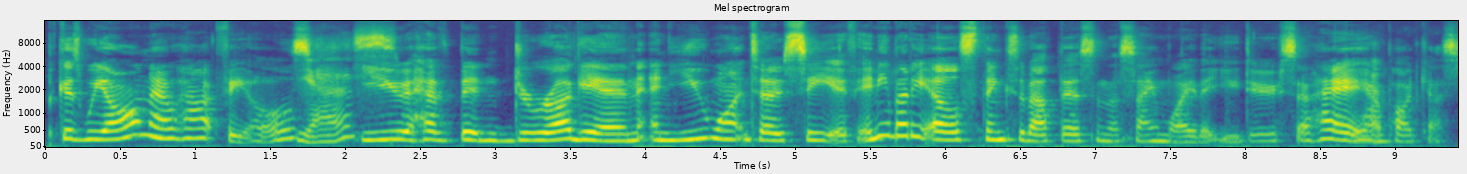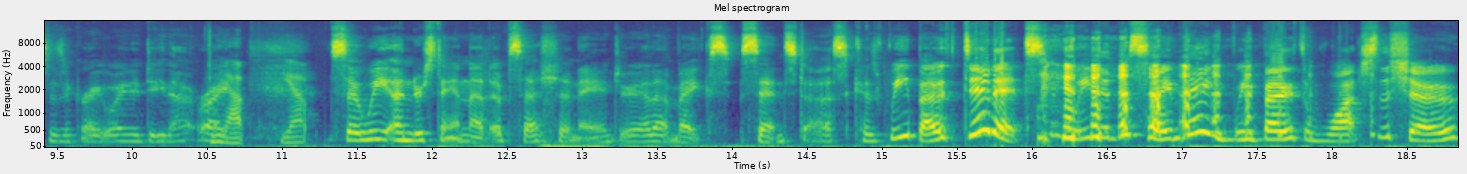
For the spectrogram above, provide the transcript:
Because we all know how it feels. Yes. You have been drug in and you want to see if anybody else thinks about this in the same way that you do. So, hey, Yeah. Podcast is a great way to do that, right? Yep. Yep. So we understand that obsession, Andrea. That makes sense to us because we both did it. We did the same thing. We both watched the show.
